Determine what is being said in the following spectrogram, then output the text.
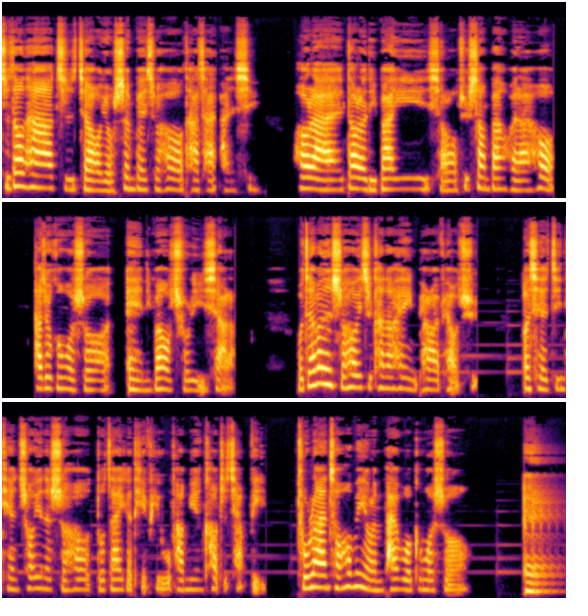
直到他指脚有圣杯之后，他才安心。后来到了礼拜一，小龙去上班回来后，他就跟我说：“哎，你帮我处理一下啦。我加班的时候一直看到黑影飘来飘去，而且今天抽烟的时候躲在一个铁皮屋旁边靠着墙壁，突然从后面有人拍我，跟我说：‘哎。’”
